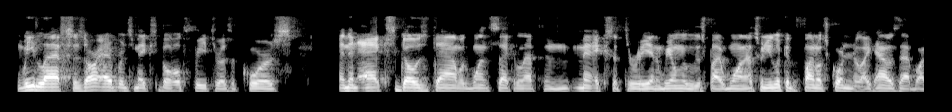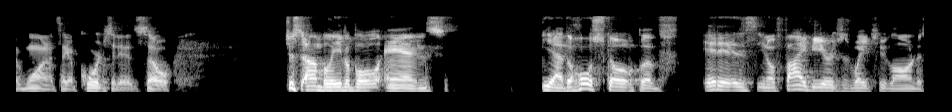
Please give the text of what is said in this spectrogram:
We left. Cesar Edwards makes both free throws, of course and then X goes down with one second left and makes a three, and we only lose by one. That's when you look at the final score and you're like, how is that by one? It's like, of course it is. So just unbelievable. And yeah, the whole scope of it is, you know, five years is way too long to,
